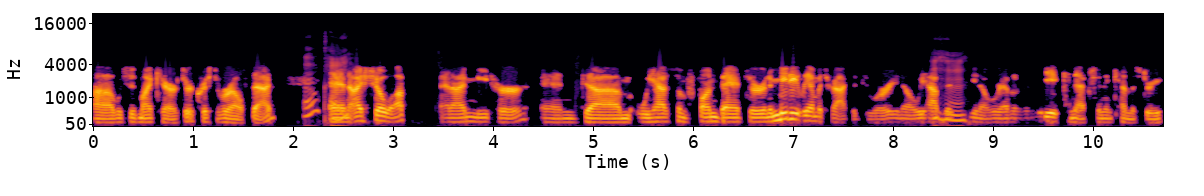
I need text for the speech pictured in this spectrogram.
uh, which is my character, Christopher Elstad. Okay. And I show up and I meet her, and um, we have some fun banter. And immediately, I'm attracted to her. You know, we have this. Mhm. You know, we have an immediate connection and chemistry.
